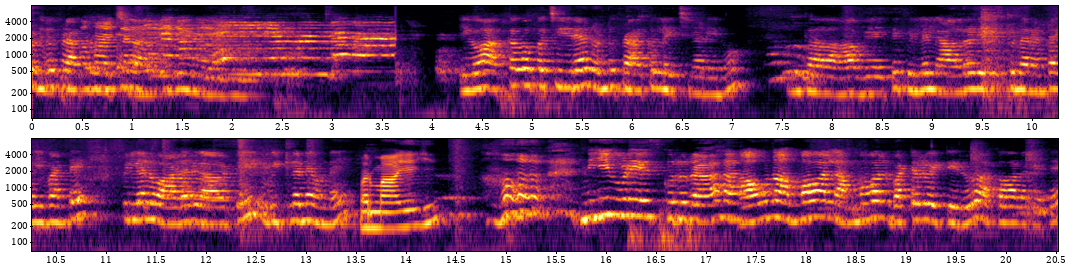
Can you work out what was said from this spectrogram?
రెండు. ఇగో అక్కకు ఒక చీర రెండు ఫ్రాకులు ఇచ్చిన నేను. ఇంకా అవి అయితే పిల్లలు ఆల్రెడీ తీసుకున్నారంట. ఇవంటే పిల్లలు వాడరు కాబట్టి ఇవి ఇట్లనే ఉన్నాయి. మరి మా అయ్యి నీ కూడా వేసుకుర్రు అవును అమ్మ వాళ్ళు అమ్మ వాళ్ళు బట్టలు పెట్టిర్రు అక్క వాళ్ళకైతే.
